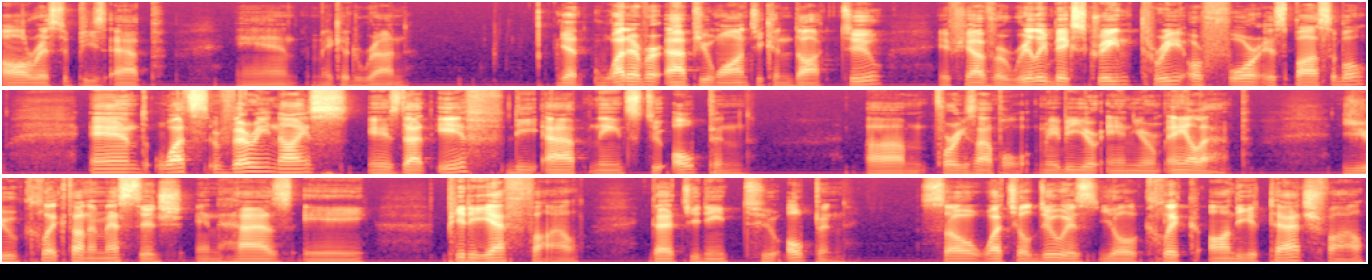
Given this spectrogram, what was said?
All Recipes app, and make it run. Get whatever app you want, you can dock to. If you have a really big screen, three or four is possible. And what's very nice is that if the app needs to open, um, for example, maybe you're in your mail app, you clicked on a message and has a PDF file, that you need to open. So what you'll do is you'll click on the attach file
